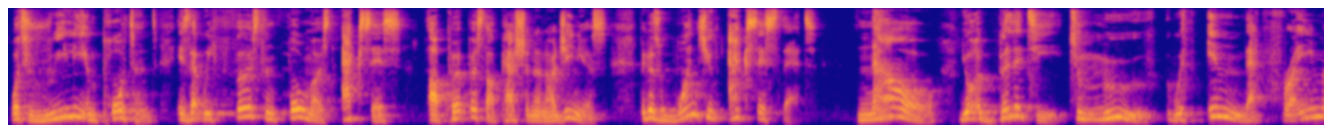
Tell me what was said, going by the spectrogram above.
what's really important is that we first and foremost access our purpose, our passion, and our genius. Because once you've accessed that, now your ability to move within that frame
